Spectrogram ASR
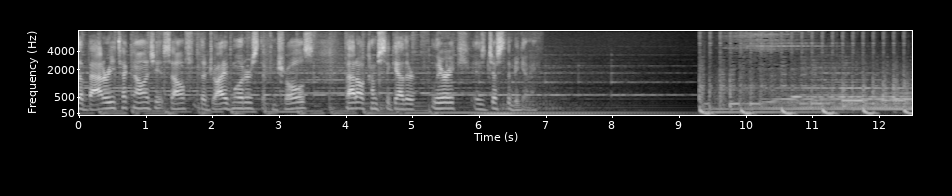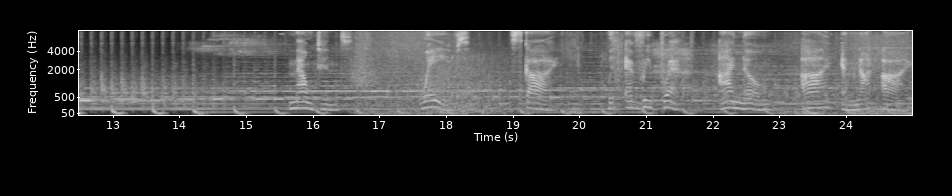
the battery technology itself, the drive motors, the controls, that all comes together. Lyriq is just the beginning. Mountains, waves, sky. With every breath, I know I am not I.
